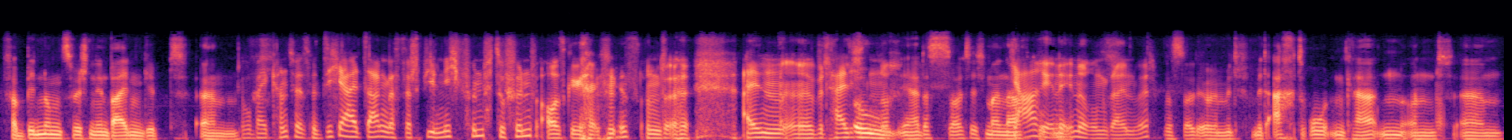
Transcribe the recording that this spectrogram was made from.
Verbindung zwischen den beiden gibt. Ähm Wobei kannst du jetzt mit Sicherheit sagen, dass das Spiel nicht 5 zu 5 ausgegangen ist und äh, allen äh, Beteiligten oh, noch ja, das sollte ich mal Jahre in Erinnerung sein wird. Das sollte mit, mit acht roten Karten und ja. ähm,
